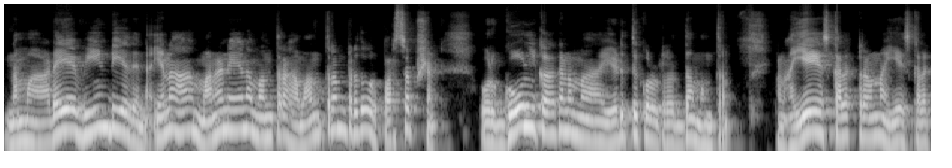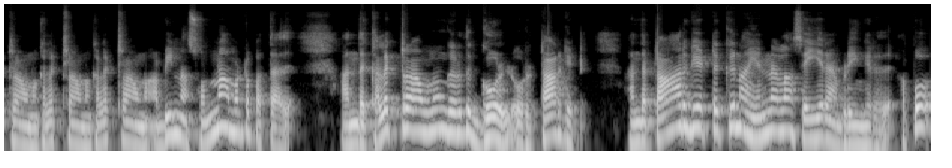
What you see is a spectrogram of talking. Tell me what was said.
நம்ம அடைய வேண்டியது என்ன? ஏன்னா மனநேன மந்திரக மந்திரம்ன்றது ஒரு பர்செப்ஷன் ஒரு கோலுக்காக நம்ம எடுத்துக்கொள்கிறது தான் மந்திரம். இப்போ நான் ஐஏஎஸ் கலெக்டர் ஆகணும் ஐஏஎஸ் கலெக்டர் ஆகணும் கலெக்டர் ஆகணும் கலெக்டர் ஆகணும் அப்படின்னு நான் சொன்னால் மட்டும் பத்தாது. அந்த கலெக்டர் ஆகணுங்கிறது கோல் ஒரு டார்கெட் அந்த டார்கெட்டுக்கு நான் என்னெல்லாம் செய்கிறேன் அப்படிங்கிறது. அப்போது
